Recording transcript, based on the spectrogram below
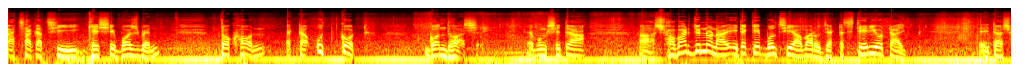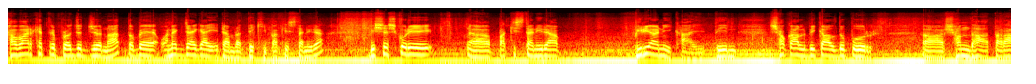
কাছাকাছি ঘেসে বসবেন, তখন একটা উৎকট গন্ধ আসে। এবং সেটা সবার জন্য না, এটাকে বলছি আবারও যে একটা স্টেরিও টাইপ এটা সবার ক্ষেত্রে প্রযোজ্য না, তবে অনেক জায়গায় এটা আমরা দেখি পাকিস্তানিরা। বিশেষ করে পাকিস্তানিরা বিরিয়ানি খায়। দিন সকাল, বিকাল, দুপুর সন্ধ্যা, তারা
